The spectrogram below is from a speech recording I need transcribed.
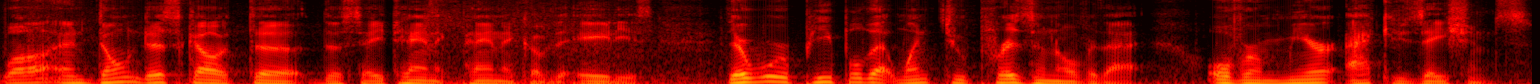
Well, and don't discount the, the satanic panic of the 80s. There were people that went to prison over that, over mere accusations.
